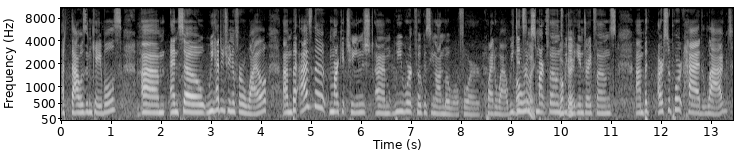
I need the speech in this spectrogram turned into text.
a thousand cables. Um, and so we had Neutrino for a while. Um, but as the market changed, um, we weren't focusing on mobile for quite a while. We did Oh, really? some smartphones, we did Android phones, um, but our support had lagged,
